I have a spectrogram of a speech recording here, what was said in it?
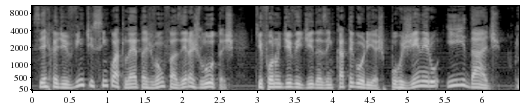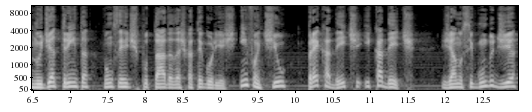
cerca de 25 atletas vão fazer as lutas, que foram divididas em categorias por gênero e idade. No dia 30, vão ser disputadas as categorias infantil, pré-cadete e cadete. Já no segundo dia,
